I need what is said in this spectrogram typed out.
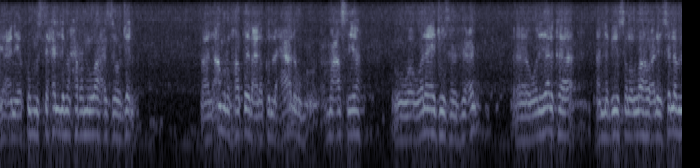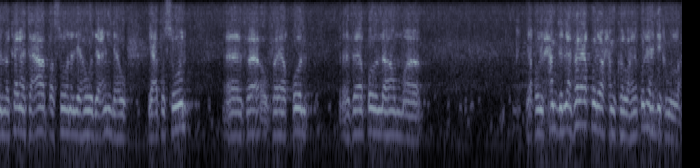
يعني يكون مستحل لما حرم الله عز وجل. فالأمر خطير على كل حال ومعصية ولا يجوز الفعل ولذلك النبي صلى الله عليه وسلم لما كان يتعاطسون اليهود عنده يعطسون فيقول فيقول لهم يقول الحمد لله فلا يقول يرحمك الله يقول يهديكم الله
